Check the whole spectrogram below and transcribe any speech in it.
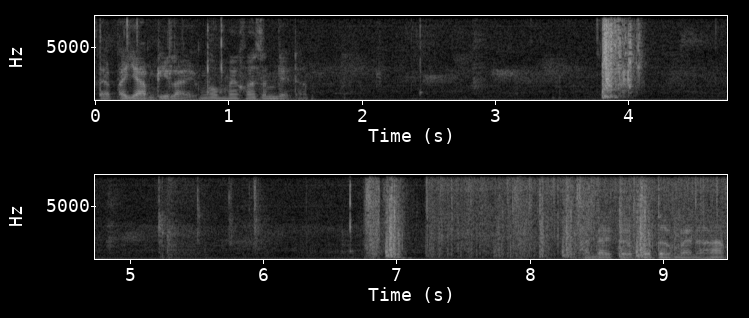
แต่พยายามทีไรก็ไม่ค่อยสำเร็จครับท่านใดเติมก็เติมไปนะครับ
